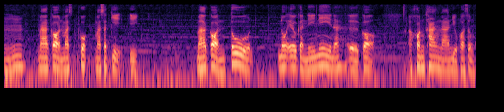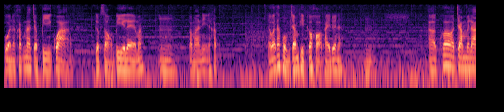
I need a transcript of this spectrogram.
อืม มาก่อนมาพวกมาสกิอีก มาก่อนตู้โนเอลกับนีนี่นะ เออ ก็ ค่อนข้างนานอยู่พอสมควรนะครับ น่าจะปีกว่าเกือบ 2 ปีเลยมั้งอืม ประมาณนี้นะครับ แต่ว่าถ้าผมจำผิดก็ขออภัยด้วยนะ อืมอ่าก็จำเวลา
